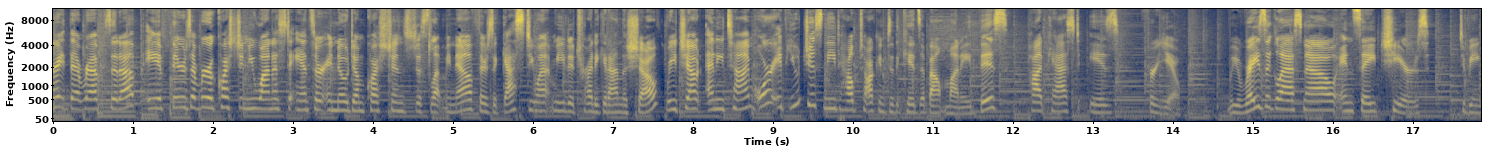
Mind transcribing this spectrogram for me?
Right, that wraps it up. If there's ever a question you want us to answer in No Dumb Questions, just let me know. If there's a guest you want me to try to get on the show, reach out anytime. Or if you just need help talking to the kids about money, this podcast is for you. We raise a glass now and say cheers to being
